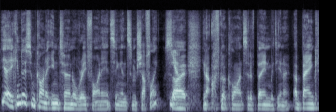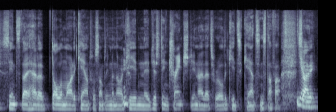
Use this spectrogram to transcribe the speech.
Yeah, you can do some kind of internal refinancing and some shuffling. So, Yeah. you know, I've got clients that have been with, you know, a bank since they had a dollar Dollarmite account or something when they were a mm-hmm. kid and they're just entrenched, you know, that's where all the kids' accounts and stuff are. Yeah. So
